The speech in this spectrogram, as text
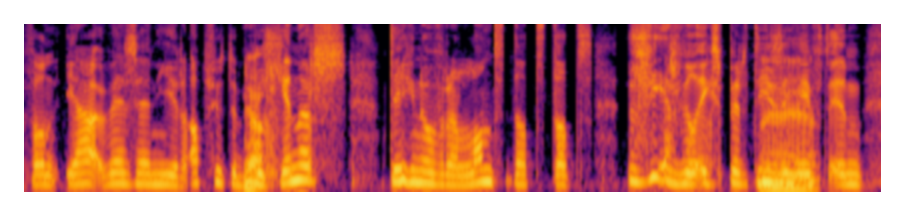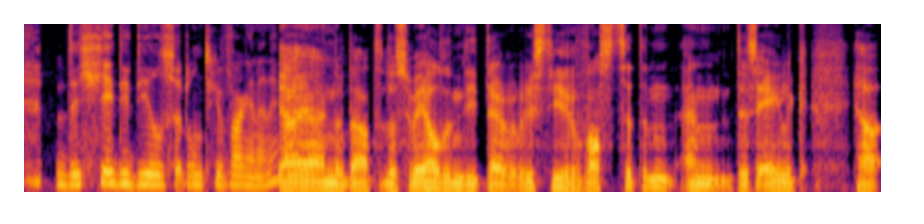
van ja, wij zijn hier absolute beginners tegenover een land dat, dat zeer veel expertise heeft in de shady deals rond gevangenen. Hè? Ja, ja, inderdaad. Dus wij hadden die terrorist hier vastzitten en het is eigenlijk ja,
